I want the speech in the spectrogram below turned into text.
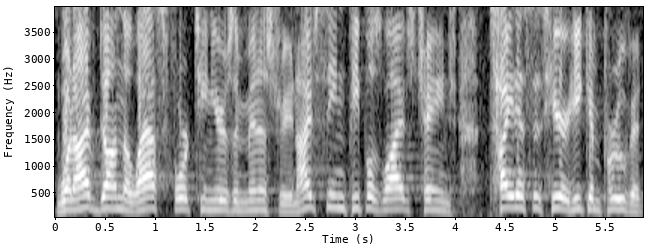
what I've done the last 14 years in ministry, and I've seen people's lives change. Titus is here, he can prove it.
